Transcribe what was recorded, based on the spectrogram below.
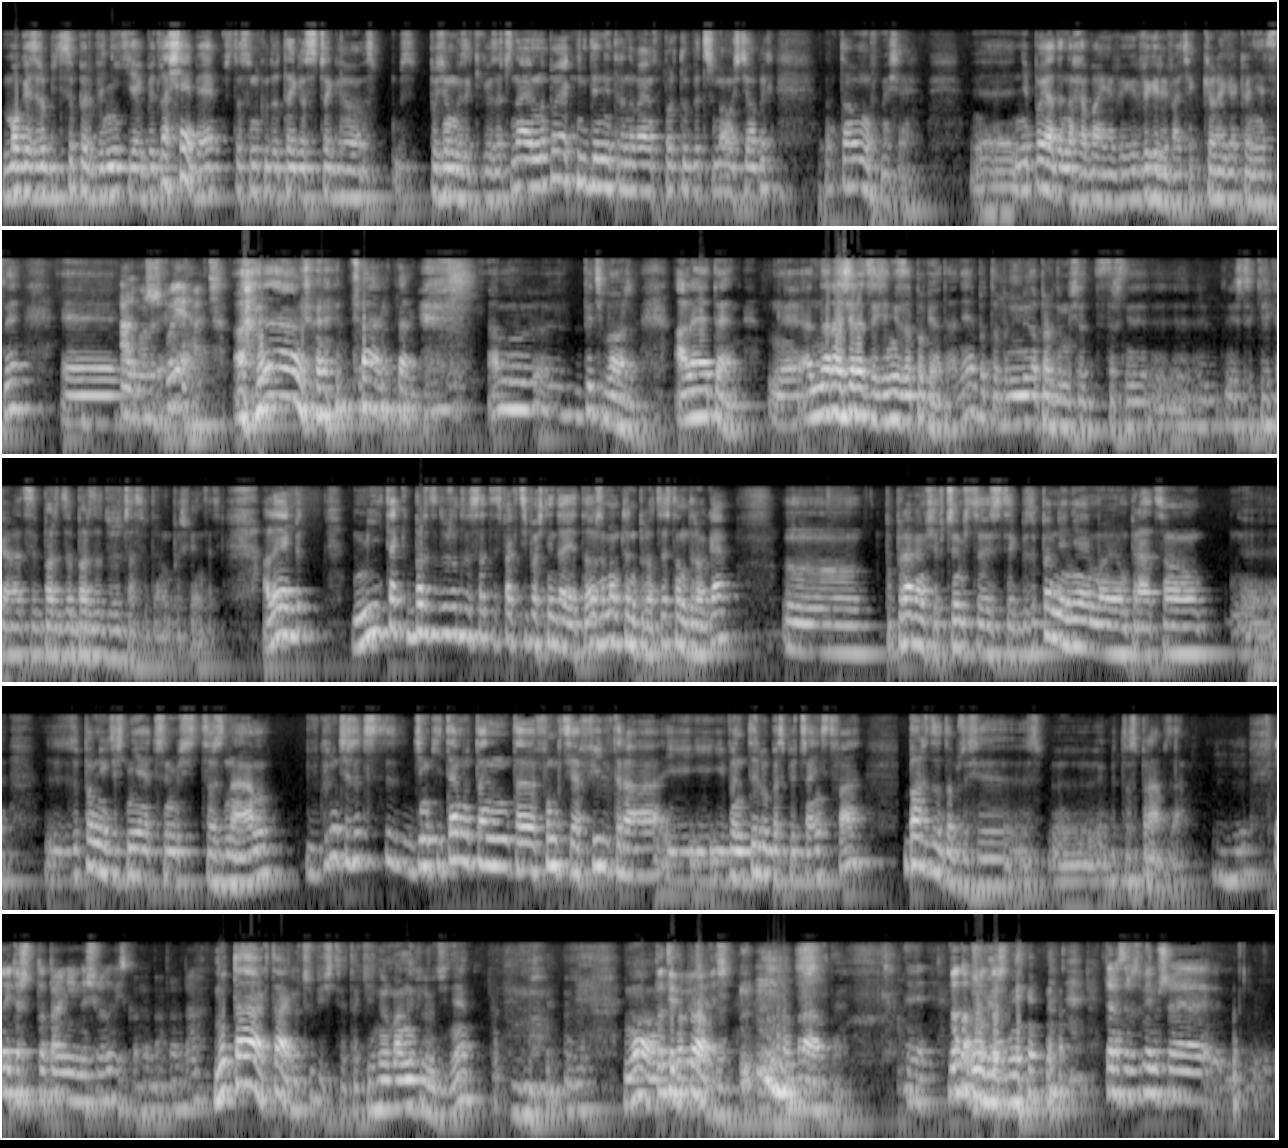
Mogę zrobić super wyniki jakby dla siebie w stosunku do tego, z czego, z, z poziomu, z jakiego zaczynałem, no bo jak nigdy nie trenowałem sportów wytrzymałościowych, no to umówmy się nie pojadę na Hawaje wygrywać jak kolega konieczny. Ale możesz pojechać. tak, tak. Być może, ale ten, na razie raczej się nie zapowiada, nie? bo to bym naprawdę musiał strasznie jeszcze kilka lat bardzo, bardzo dużo czasu temu poświęcać. Ale jakby mi tak bardzo dużo satysfakcji właśnie daje to, że mam ten proces, tą drogę, mm, poprawiam się w czymś, co jest jakby zupełnie nie moją pracą, zupełnie gdzieś nie czymś, co znam. W gruncie rzeczy dzięki temu ten, ta funkcja filtra i, i, i wentylu bezpieczeństwa bardzo dobrze się to sprawdza. Mhm. No i też totalnie inne środowisko chyba, prawda? No tak, tak, oczywiście. Takich normalnych ludzi, nie? No, to ty naprawdę. Naprawdę. No dobrze. Uwierz mi. No. Teraz rozumiem, że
